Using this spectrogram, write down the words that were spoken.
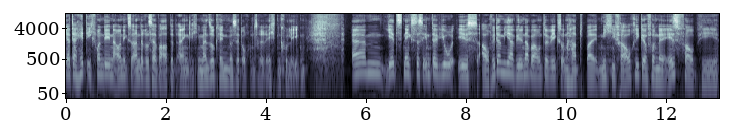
Ja, da hätte ich von denen auch nichts anderes erwartet eigentlich. Ich meine, so kennen wir sie doch, unsere rechten Kollegen. Ähm, jetzt nächstes Interview ist auch wieder Mia Willner war unterwegs und hat bei Michi Frauchiger von der SVP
